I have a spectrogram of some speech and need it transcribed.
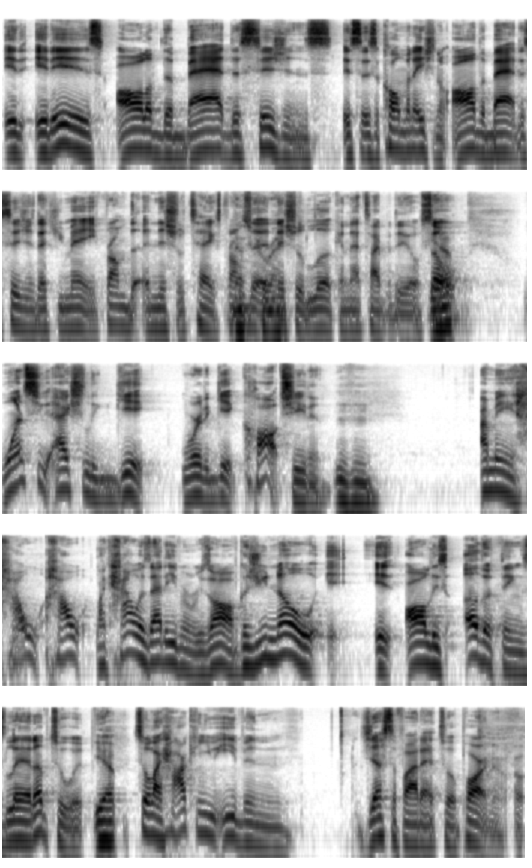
it it is all of the bad decisions. It's, it's a culmination of all the bad decisions that you made from the initial text, from That's the correct. initial look, and that type of deal. So Yep. once you actually get were to get caught cheating, Mm-hmm. I mean, how how like how is that even resolved? Because you know it, it all these other things led up to it. Yep. So like, how can you even justify that to a partner, or,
